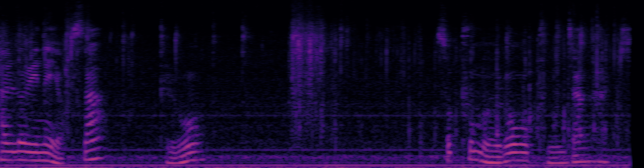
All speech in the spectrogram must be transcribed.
할로윈의 역사 그리고 소품으로 분장하기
